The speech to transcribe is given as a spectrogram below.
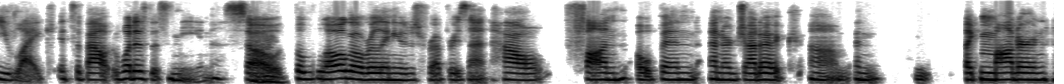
you like. It's about what does this mean? So mm-hmm. the logo really needed to represent how fun, open, energetic, um, and like modern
